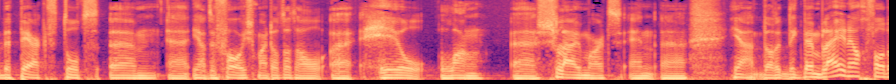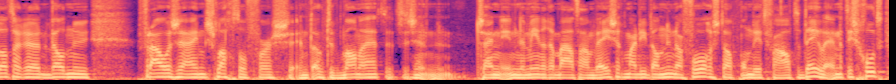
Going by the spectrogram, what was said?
beperkt tot um, ja, de voice, maar dat het al heel lang sluimert. En uh, ja, dat, ik, ben blij in elk geval dat er uh, wel nu vrouwen zijn, slachtoffers en ook natuurlijk mannen. Het, is een, zijn in de mindere mate aanwezig, maar die dan nu naar voren stappen om dit verhaal te delen. En het is goed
